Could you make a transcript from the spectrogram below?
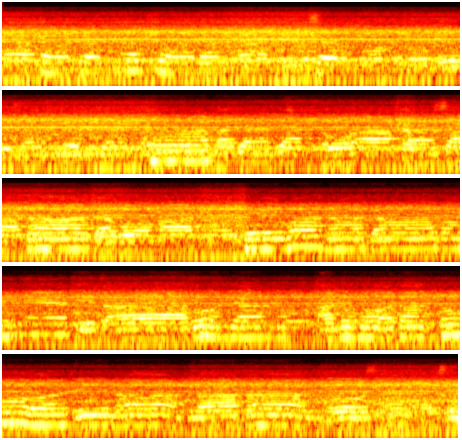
ยะโตพระพุทธเจ้าดังปิโสโม สาธาจะโบมาเทวนาคาวิเนติตาบุญญาอนุโมทันโตทีลังลาทานโตเสสิ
